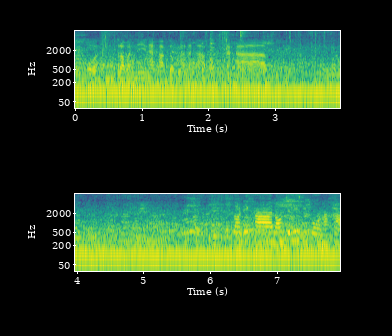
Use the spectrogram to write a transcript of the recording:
ทุกคนสำหรับวันนี้นะครับจบแล้วนะครับขอบคุณนะครับสวัสดีค่ะ น้องเจนนี่ซีโฟนะคะ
